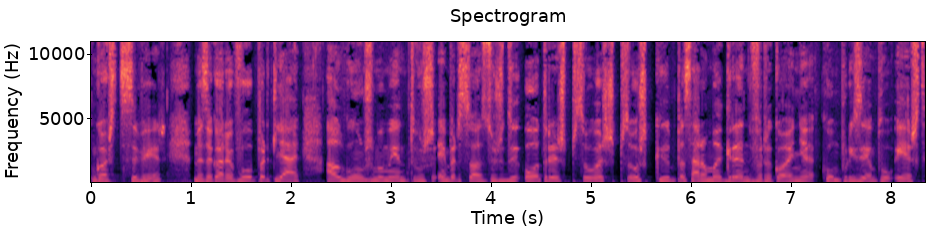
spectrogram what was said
gosto de saber. Mas agora vou partilhar alguns momentos embaraçosos de outras pessoas, pessoas que passaram uma grande vergonha, como por exemplo este,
